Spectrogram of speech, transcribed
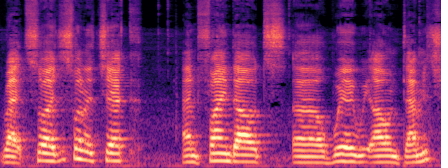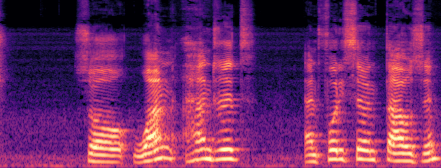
Right. So I just want to check and find out uh, where we are on damage. So one hundred and forty-seven thousand.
